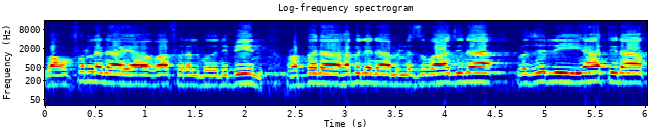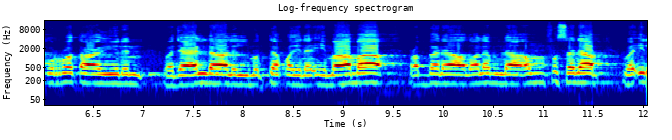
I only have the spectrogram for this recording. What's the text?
واغفر لنا يا غافر المذنبين ربنا هب لنا من أزواجنا وذرياتنا قرة أعين وجعلنا للمتقين إماما ربنا ظلمنا أنفسنا وإن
